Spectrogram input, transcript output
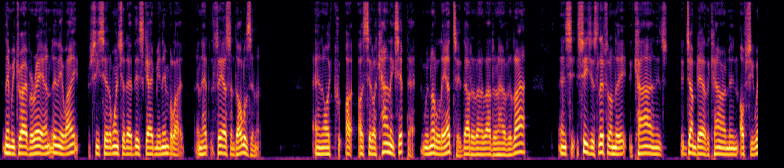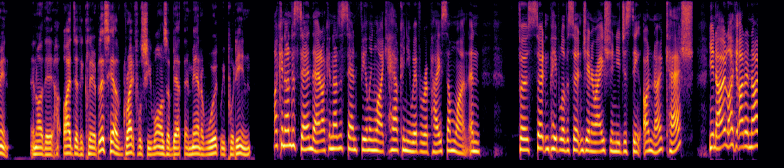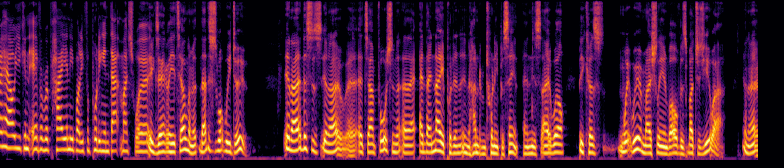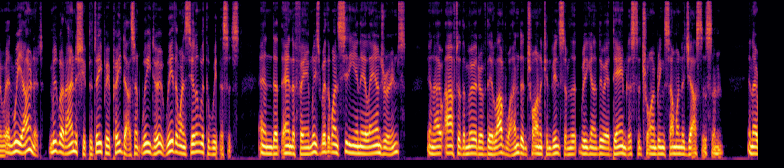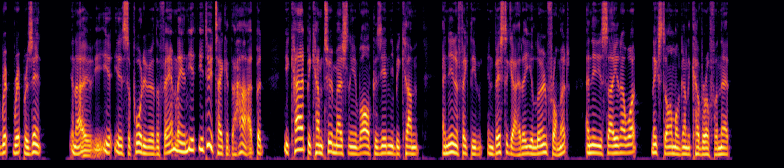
And then we drove around. Anyway, she said, I want you to have this, gave me an envelope and had $1,000 in it. And I, I, I, said, I can't accept that. We're not allowed to. Da da da da da da da. And she, she just left it on the car and it jumped out of the car and then off she went. And I, there, I had to declare it. But that's how grateful she was about the amount of work we put in I can understand that. I can understand feeling like, how can you ever repay someone? And for certain people of a certain generation, you just think, I don't know, cash. You know, like I don't know how you can ever repay anybody for putting in that much work. Exactly. You tell them, now this is what we do. You know, this is, you know, uh, it's unfortunate. Uh, and they know you put in, in 120%. And you say, well, because we're emotionally involved as much as you are, you know, and we own it. We've got ownership. The DPP doesn't. We do. We're the ones dealing with the witnesses and, uh, and the families. We're the ones sitting in their lounge rooms you know, after the murder of their loved one and trying to convince them that we're going to do our damnedest to try and bring someone to justice and, you know, rep- represent, you know, you, are supportive of the family and you, you do take it to heart, but you can't become too emotionally involved because then you become an ineffective investigator. You learn from it and then you say, you know what, next time I'm going to cover off on that.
